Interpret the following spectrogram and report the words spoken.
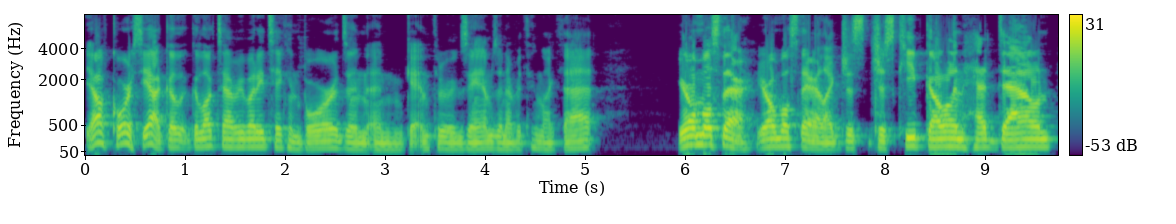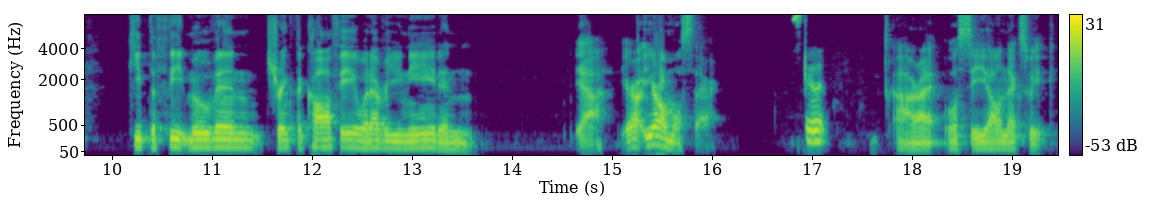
Yeah, of course. Yeah. Good, good luck to everybody taking boards and, and getting through exams and everything like that. You're almost there. You're almost there. Like just just keep going, head down, keep the feet moving, drink the coffee, whatever you need, and yeah, you're you're almost there. Let's do it. All right. We'll see y'all next week.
